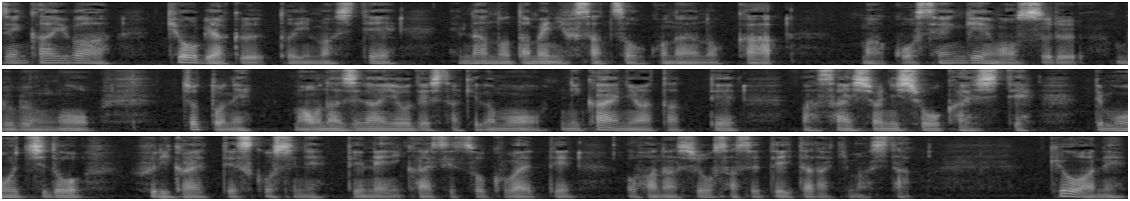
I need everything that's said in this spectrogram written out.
前回は強脈と言いまして何のために不殺を行うのか、まあ、こう宣言をする部分をちょっとねまあ、同じ内容でしたけども2回にわたって、まあ、最初に紹介してでもう一度振り返って少しね丁寧に解説を加えてお話をさせていただきました。今日はね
